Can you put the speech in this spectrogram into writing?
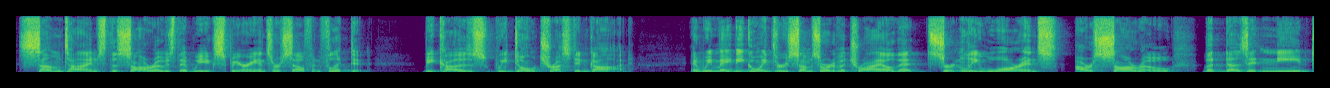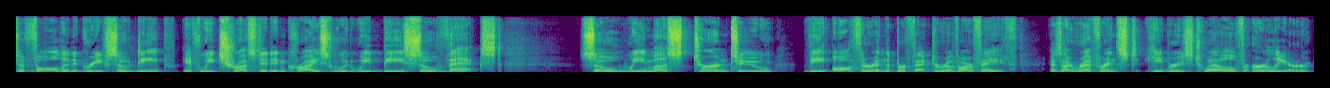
Sometimes the sorrows that we experience are self inflicted because we don't trust in God. And we may be going through some sort of a trial that certainly warrants our sorrow, but does it need to fall into grief so deep? If we trusted in Christ, would we be so vexed? So we must turn to the author and the perfecter of our faith. As I referenced Hebrews 12 earlier,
